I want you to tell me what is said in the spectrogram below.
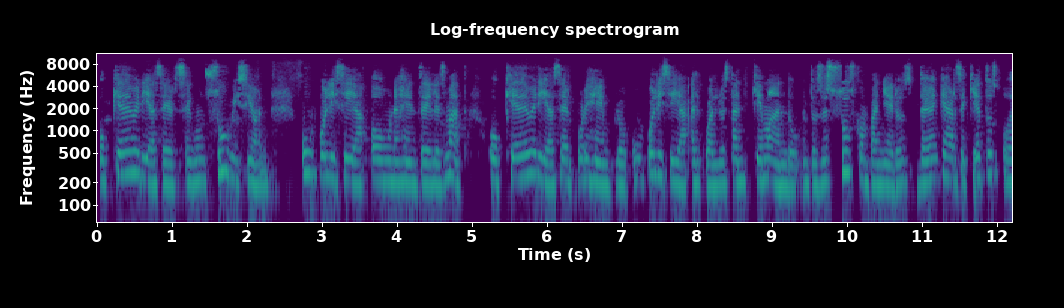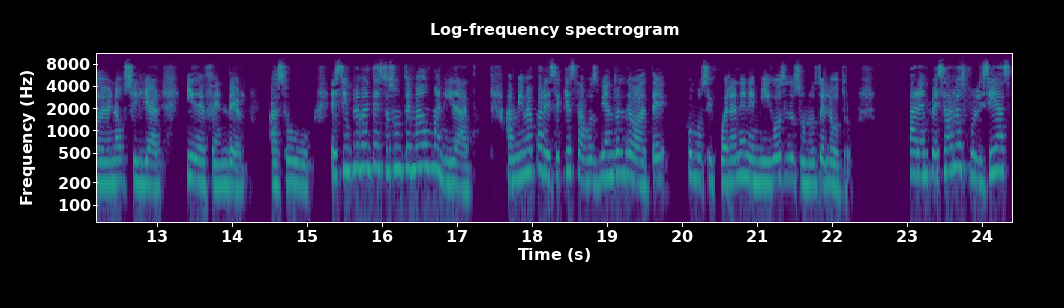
o qué debería hacer, según su visión, un policía o un agente del SMAT? ¿O qué debería hacer, por ejemplo, un policía al cual lo están quemando? Entonces sus compañeros deben quedarse quietos o deben auxiliar y defender a su... Es simplemente esto es un tema de humanidad. A mí me parece que estamos viendo el debate como si fueran enemigos los unos del otro. Para empezar, los policías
